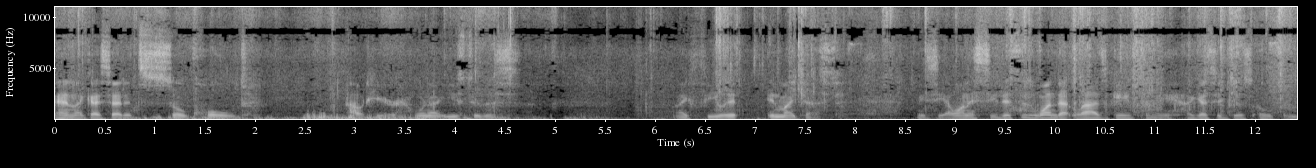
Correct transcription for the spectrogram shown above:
And like I said, it's so cold out here. We're not used to this I feel it in my chest. Let me see, I wanna see. This is one that Laz gave to me. I guess it just opened.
